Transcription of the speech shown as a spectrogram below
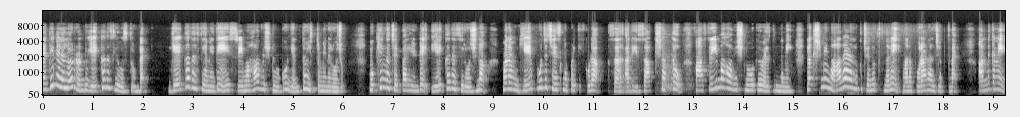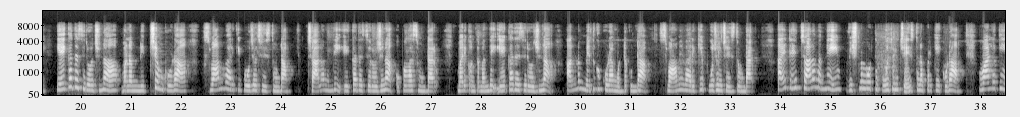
ప్రతి నెలలో రెండు ఏకాదశులు వస్తుంటాయి. ఏకాదశి అనేది శ్రీ మహావిష్ణువుకు ఎంతో ఇష్టమైన రోజు. ముఖ్యంగా చెప్పాలి అంటే ఏకాదశి రోజున మనం ఏ పూజ చేసినప్పటికీ కూడా అది సాక్షాత్తు ఆ శ్రీ మహావిష్ణువుకి వెళ్తుందని లక్ష్మీనారాయణలకు చెందుతుందని మన పురాణాలు చెప్తున్నాయి. అందుకనే ఏకాదశి రోజున మనం నిత్యం కూడా స్వామివారికి పూజలు చేస్తుంటాం చాలా మంది ఏకాదశి రోజున ఉపవాసం ఉంటారు. మరి కొంతమంది ఏకాదశి రోజున అన్నం మెతుకు కూడా ముట్టకుండా స్వామివారికి పూజలు చేస్తూ ఉంటారు. అయితే చాలా మంది విష్ణుమూర్తి పూజలు చేస్తున్నప్పటికీ కూడా వాళ్ళకి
